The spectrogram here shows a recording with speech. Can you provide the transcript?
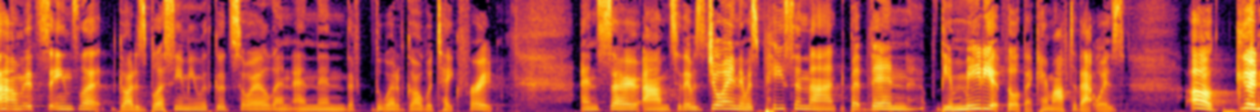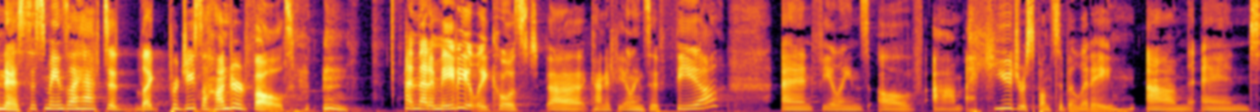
Um, it seems that God is blessing me with good soil, and and then the, the word of God would take fruit. And so, um, so there was joy and there was peace in that. But then the immediate thought that came after that was, oh goodness, this means I have to like produce a hundredfold. and that immediately caused uh, kind of feelings of fear and feelings of um, a huge responsibility. Um, and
